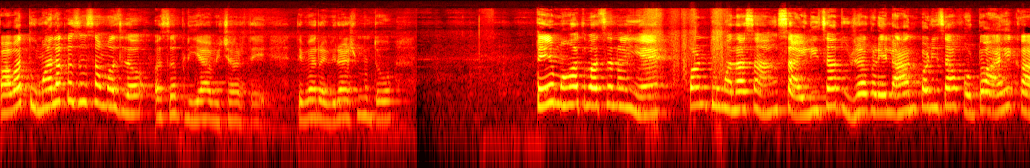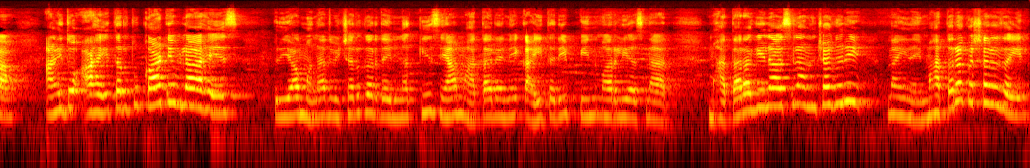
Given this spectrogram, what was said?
बाबा तुम्हाला कसं समजलं? असं प्रिया विचारते. तेव्हा रविराज म्हणतो ते महत्त्वाचं नाही आहे पण तू मला सांग सायलीचा तुझ्याकडे लहानपणीचा फोटो आहे का? आणि तो आहे तर तू का ठेवला आहेस? प्रिया मनात विचार करते नक्कीच ह्या म्हाताऱ्याने काहीतरी पिन मारली असणार. म्हातारा गेला असेल आमच्या घरी? नाही नाही म्हातारा कशाला जाईल?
